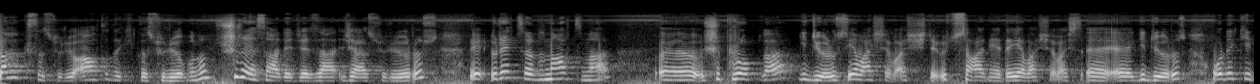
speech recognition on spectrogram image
Daha kısa sürüyor. 6 dakika sürüyor bunun. Şuraya sadece jel sürüyoruz ve üretranın altına şu propla gidiyoruz yavaş yavaş işte 3 saniyede yavaş yavaş e, e, gidiyoruz. Oradaki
